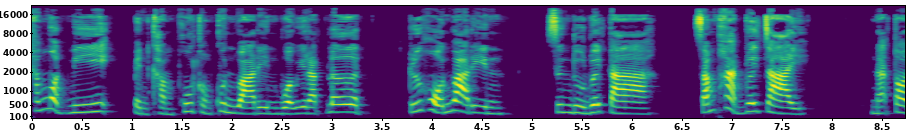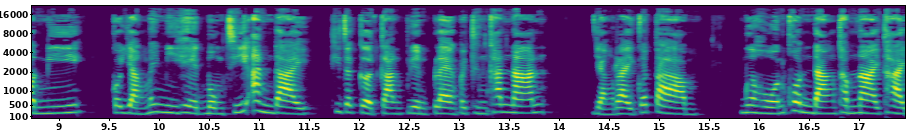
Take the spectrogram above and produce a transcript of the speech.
ทั้งหมดนี้เป็นคำพูดของคุณวารินบัววิรัตเลิศ หรือโหนวาริน ซึ่งดูด้วยตา สัมผัสด้วยใจ ณตอนนี้ก็ยังไม่มีเหตุบ่งชี้อันใดที่จะเกิดการเปลี่ยนแปลงไปถึงขั้นนั้น อย่างไรก็ตาม เมื่อโหนคนดังทำนายทาย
